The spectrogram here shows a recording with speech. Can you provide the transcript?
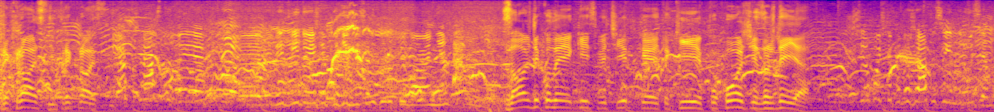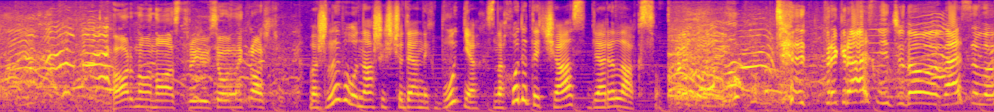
Прекрасні, прекрасні. Як часто ви е, відвідуєте подібні святкування? Завжди, коли якісь вечірки такі похожі, завжди є. Що хочете побажати своїм друзям? Гарного настрою, всього найкращого. Важливо у наших щоденних буднях знаходити час для релаксу. Прекрасні, чудово, весело.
